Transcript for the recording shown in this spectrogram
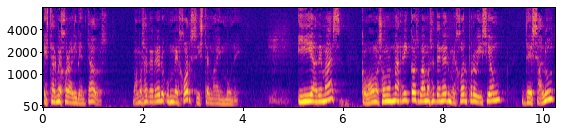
estar mejor alimentados. Vamos a tener un mejor sistema inmune. Y además, como somos más ricos, vamos a tener mejor provisión de salud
